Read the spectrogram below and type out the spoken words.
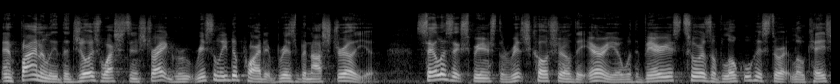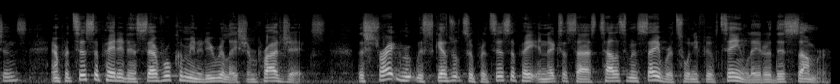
And finally, the George Washington Strike Group recently departed Brisbane, Australia. Sailors experienced the rich culture of the area with various tours of local historic locations and participated in several community relation projects. The strike group is scheduled to participate in Exercise Talisman Sabre 2015 later this summer.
